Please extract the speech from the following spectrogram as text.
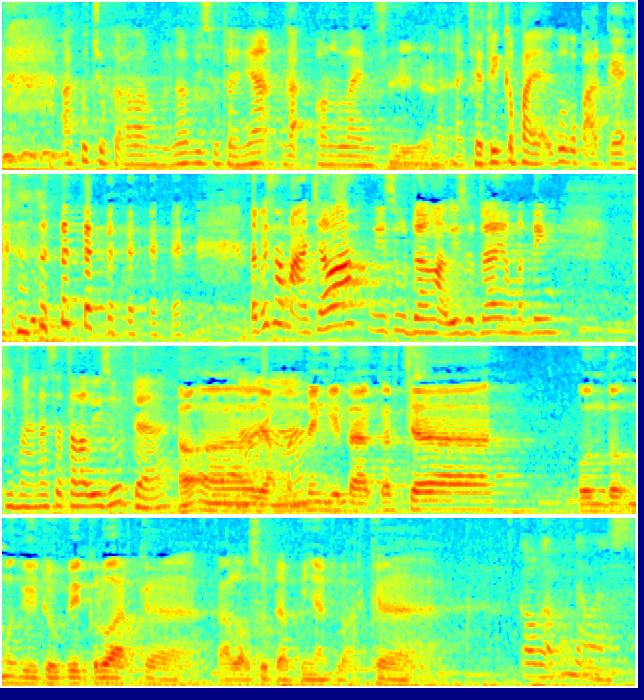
Aku juga alhamdulillah wisudanya nggak online sih. Iya. Nah, jadi kebaya aku kepake. Tapi sama aja lah wisuda nggak wisuda yang penting gimana setelah wisuda. Heeh, yang Nah. penting kita kerja untuk menghidupi keluarga kalau sudah punya keluarga. Kalau nggak punya mas?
